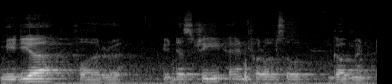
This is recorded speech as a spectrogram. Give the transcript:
media, for uh, industry and for also government.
